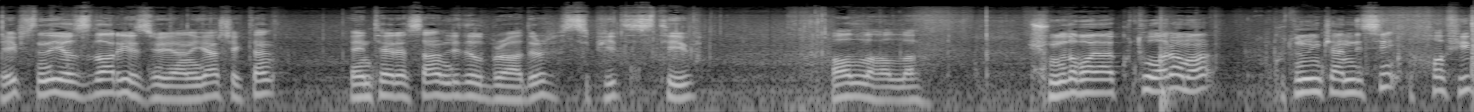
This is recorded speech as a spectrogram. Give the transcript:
Hepsinde de yazılar yazıyor yani gerçekten enteresan. Little Brother, Speed, Steve. Allah Allah. Şunda da bayağı kutu var ama kutunun kendisi hafif.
